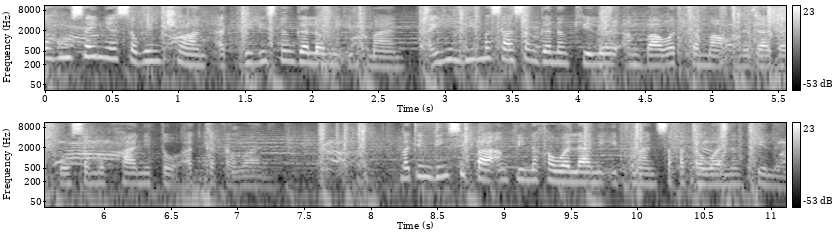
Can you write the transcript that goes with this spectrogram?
Sa husay niya sa Winchon at bilis ng galaw ni Ipman ay hindi masasangga ng killer ang bawat kamao na dadapo sa mukha nito at katawan. Matinding sipa ang pinakawala ni Ipman sa katawan ng killer.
